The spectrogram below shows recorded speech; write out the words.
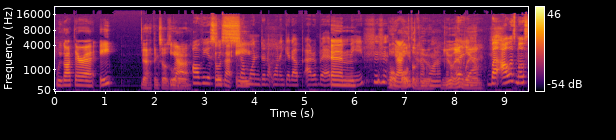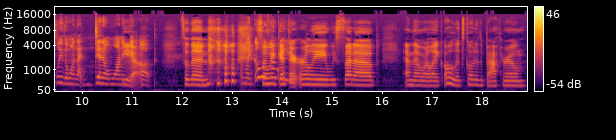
we got there at 8 Yeah, I think so. It was a Yeah. little- Obviously, It was at eight. someone didn't want to get up out of bed. And- me. Well, Yeah, you both of didn't you, wanna get you and Uh, yeah. Liam. But I was mostly the one that didn't want to get Yeah. up. So then I'm like, go So we get me. there early, we set up, and then we're like, "Oh, let's go to the bathroom."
